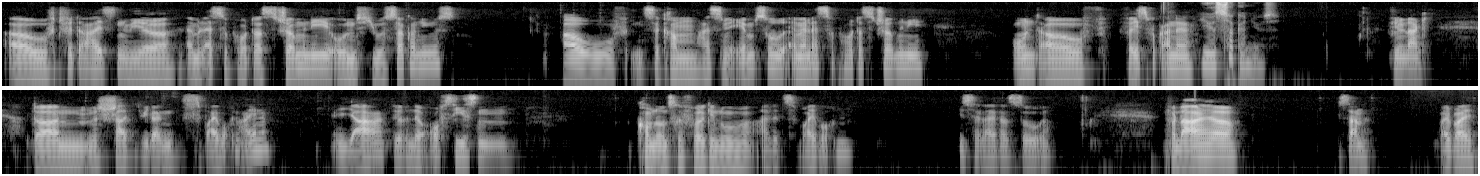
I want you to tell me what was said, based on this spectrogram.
Auf Twitter heißen wir MLS Supporters Germany und US Soccer News. Auf Instagram heißen wir ebenso MLS Supporters Germany. Und auf Facebook, Anne. US Soccer News. Vielen Dank. Dann schaltet wieder in zwei Wochen ein. Ja, während der Offseason kommt unsere Folge nur alle zwei Wochen. Ist ja leider so. Von daher, bis dann. Bye bye.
